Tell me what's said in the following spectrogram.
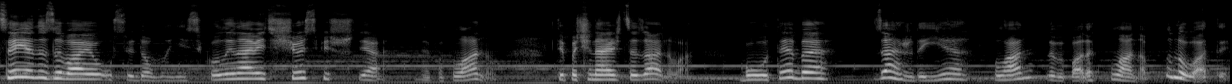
Це я називаю усвідомленість, коли навіть щось пішло не по плану, ти починаєш це заново. Бо у тебе завжди є план на випадок плана. Планувати.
